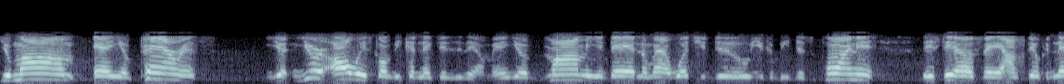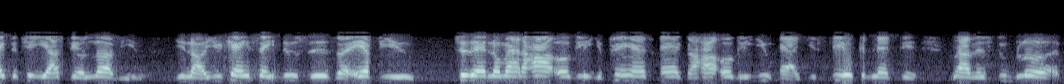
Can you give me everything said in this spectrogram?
your mom and your parents, you're, always going to be connected to them. And your mom and your dad, no matter what you do, you could be disappointed. They still say, I'm still connected to you. I still love you. You know, you can't say deuces or F you to that no matter how ugly your parents act or how ugly you act. You're still connected rather than through blood.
